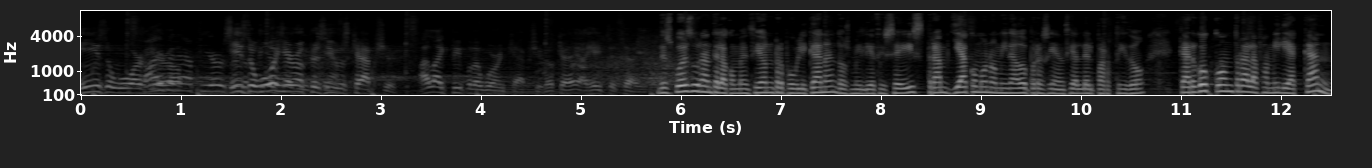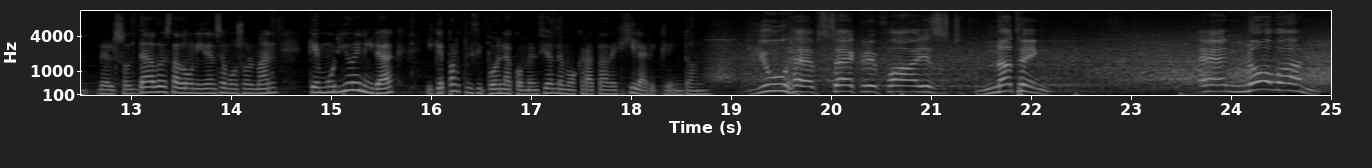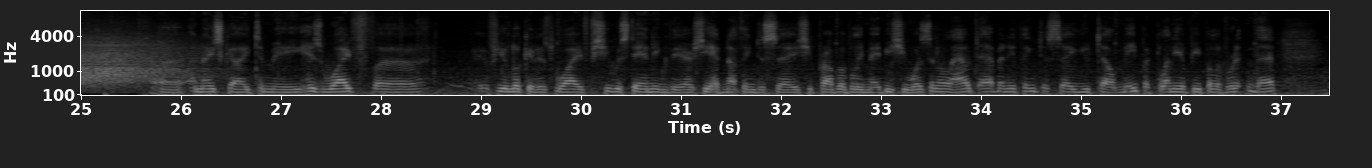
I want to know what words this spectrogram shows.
Después, durante la convención republicana en 2016, Trump, ya como nominado presidencial del partido, cargó contra la familia Khan, del soldado estadounidense musulmán que murió en Irak y que participó en la convención demócrata de Hillary Clinton. You have sacrificed nothing and no one uh, a nice guy to me. His wife, uh, if you look at his wife, she was standing there. She had nothing to say. She probably, maybe she wasn't allowed to have anything to say. You tell me, but plenty of people have written that.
